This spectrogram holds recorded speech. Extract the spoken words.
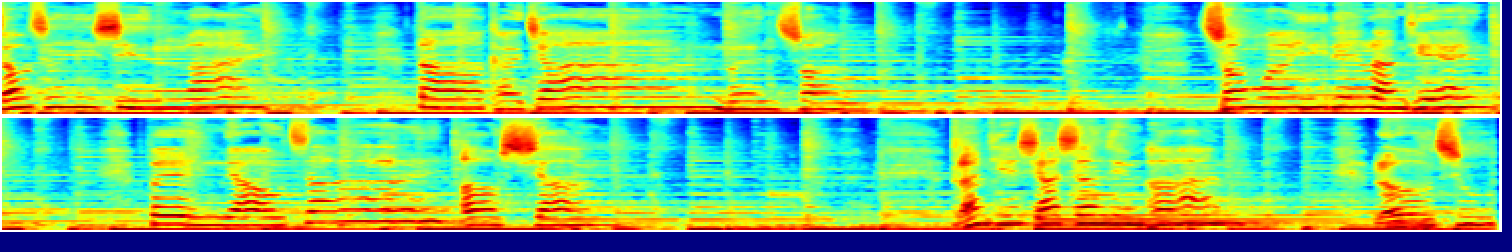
早晨一醒来，打开家门窗，窗外一片蓝天，飞鸟在翱翔。蓝天下山顶旁，露出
